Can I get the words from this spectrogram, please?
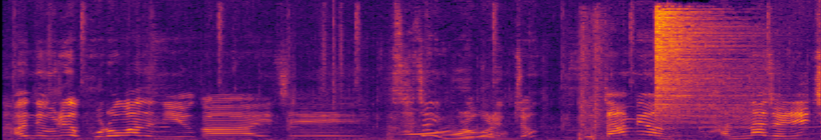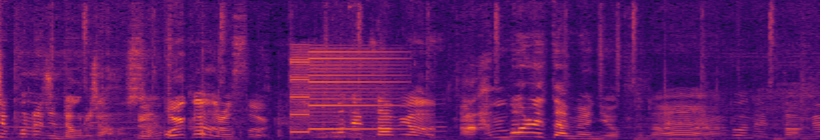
아 근데 우리가 보러 가는 이유가 이제 사장이 뭐라 그랬죠? 이거 따면 반나절 일찍 보내준다 그러지 않았어요? 거기까지 들었어요. 한 번에 따면 아 한 번에 따면이었구나. 한 번에 따면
